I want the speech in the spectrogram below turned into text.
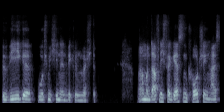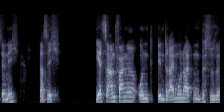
bewege, wo ich mich hin entwickeln möchte. Na, man darf nicht vergessen, Coaching heißt ja nicht, dass ich jetzt anfange und in drei Monaten bist du so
